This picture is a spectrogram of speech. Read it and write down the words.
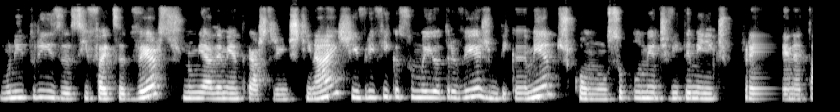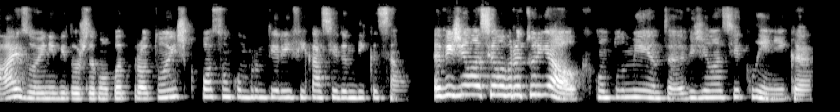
Monitoriza-se efeitos adversos, nomeadamente gastrointestinais, e verifica-se uma e outra vez medicamentos, como suplementos vitamínicos pré-natais ou inibidores da bomba de prótons, que possam comprometer a eficácia da medicação. A vigilância laboratorial, que complementa a vigilância clínica,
